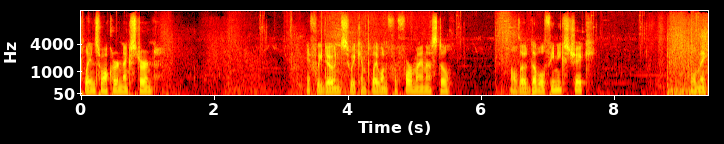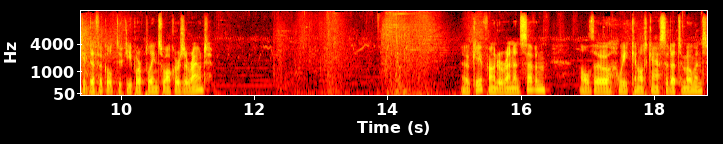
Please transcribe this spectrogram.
Planeswalker next turn. If we don't, we can play one for 4 mana still. Although double Phoenix Chick will make it difficult to keep our Planeswalkers around. Okay, found a Wrenn and 7, although we cannot cast it at the moment.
